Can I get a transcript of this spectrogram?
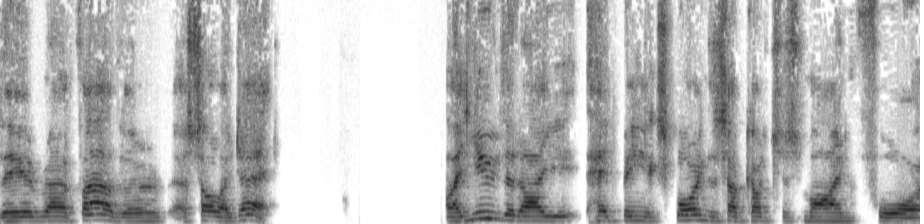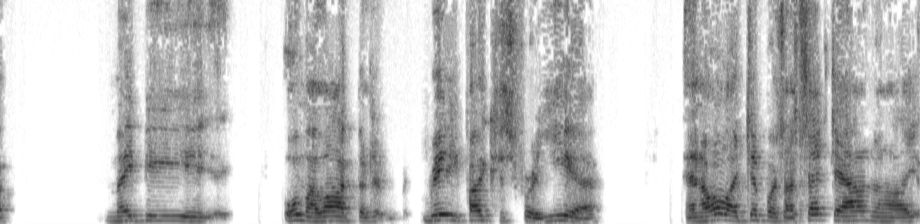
their uh, father, a solo dad. I knew that I had been exploring the subconscious mind for maybe all my life, but really focused for a year. And all I did was I sat down and I,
